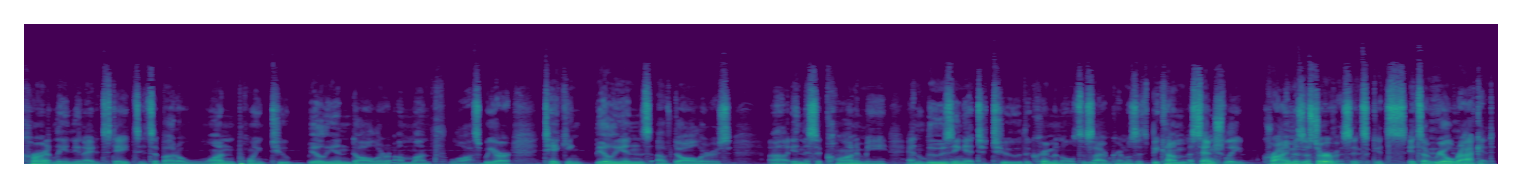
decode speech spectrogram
currently in the United States it's about a 1.2 billion dollar a month loss. We are taking billions of dollars uh, in this economy and losing it to the criminals, the cyber criminals. It's become essentially crime as a service. It's it's it's a real racket,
